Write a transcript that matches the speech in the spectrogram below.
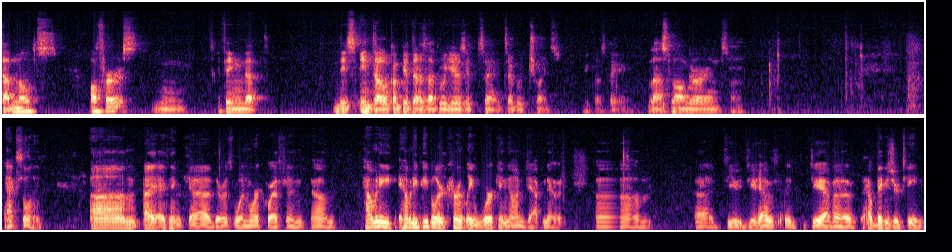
DAppNodes offers, mm, I think that these Intel computers that we use, it's a, it's a good choice because they last longer and so on. Excellent. Um, I, I think uh, there was one more question. Um, how many how many people are currently working on DAppNode? Um, uh, do you do you have do you have a how big is your team?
